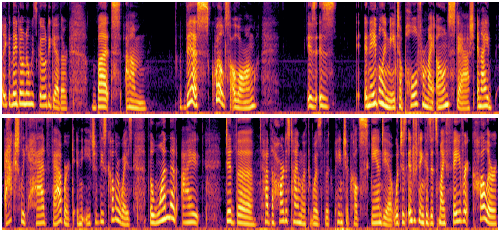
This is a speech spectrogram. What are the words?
like, they don't always go together. But um, this quilt along is, is enabling me to pull from my own stash. And I actually had fabric in each of these colorways. The one that I did the have the hardest time with was the paint chip called Scandia, which is interesting because it's my favorite color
